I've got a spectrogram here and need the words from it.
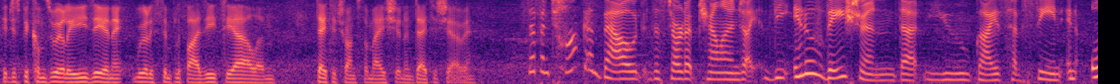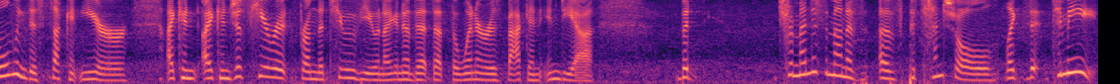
It just becomes really easy and it really simplifies ETL and data transformation and data sharing. Stefan, talk about the Startup Challenge, the innovation that you guys have seen in only this second year. I can I can just hear it from the two of you, and I know that, that the winner is back in India. But tremendous amount of, of potential. Like the, to me,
